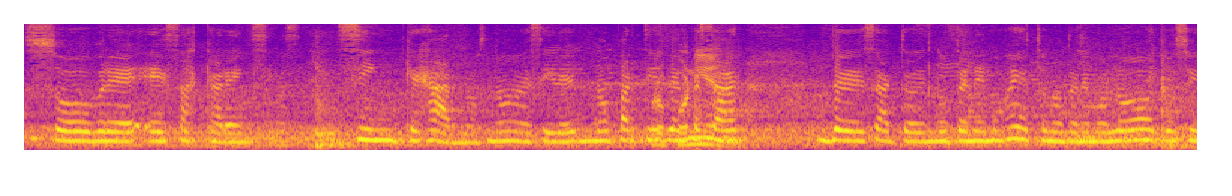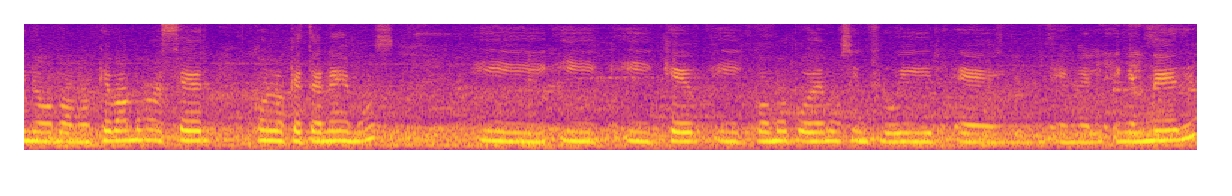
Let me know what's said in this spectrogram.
sobre esas carencias sin quejarnos, ¿no? Es decir, no partir de empezar de exacto, no tenemos esto, no tenemos lo otro, sino vamos, qué vamos a hacer con lo que tenemos y, y, cómo podemos influir en, el, medio,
